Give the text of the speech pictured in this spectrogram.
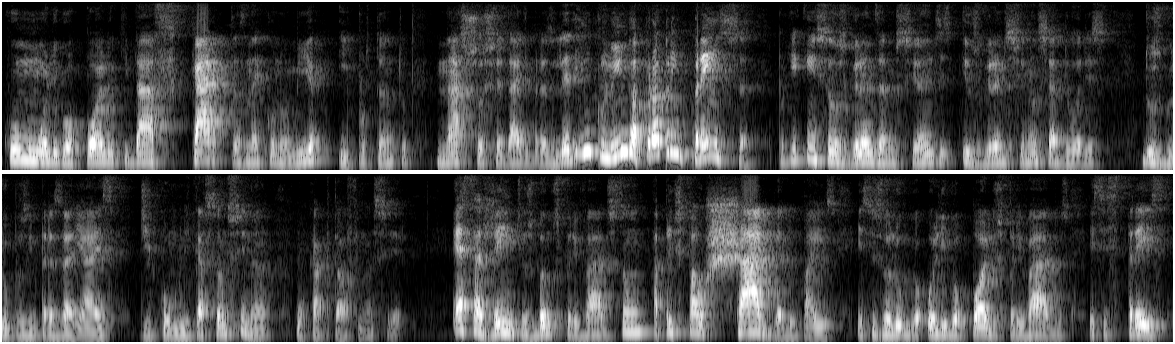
como um oligopólio que dá as cartas na economia e, portanto, na sociedade brasileira, incluindo a própria imprensa, porque quem são os grandes anunciantes e os grandes financiadores dos grupos empresariais de comunicação, senão o capital financeiro. Essa gente, os bancos privados, são a principal chaga do país. Esses oligopólios privados, esses três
